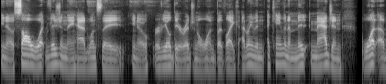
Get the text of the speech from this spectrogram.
you know saw what vision they had once they you know revealed the original one. But like I don't even I can't even imi- imagine what a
